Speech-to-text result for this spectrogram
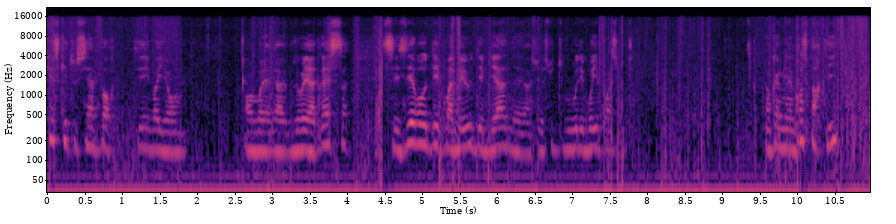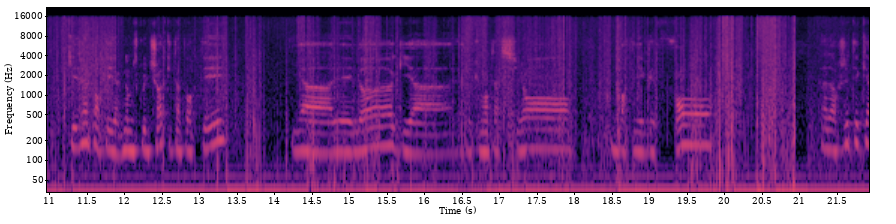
qu'est-ce qui est aussi importé Voyons. Vous voyez l'adresse, c'est 0d.be, Debian, suite, vous vous débrouillez pour la suite. Donc il y a une grosse partie qui est importé. Il y a GNOME Screenshot qui est importé. Il y a les logs, il y a la documentation, une partie des greffons. Alors GTK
